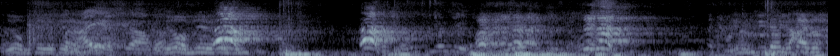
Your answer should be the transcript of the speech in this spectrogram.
我觉得我们这个队本来也是啊，我觉得我们这个队整体。试试。我们先打个三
